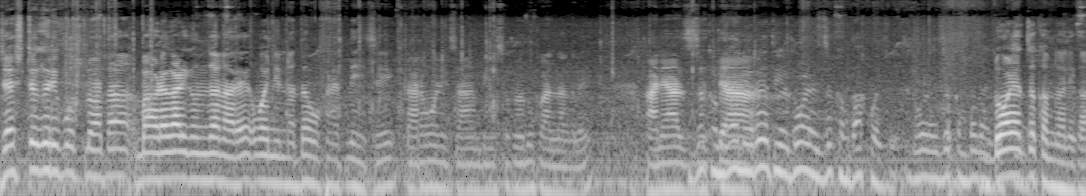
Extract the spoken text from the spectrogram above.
जस्ट घरी पोचलो आता बावड्या गाडी घेऊन जाणार आहे. वहिनींना दवाखान्यात न्यायचंय. कारण अंग बिंग सगळं दुखायला लागलंय. आणि आज जखम त्या डोळ्यात जखम दाखवायची. डोळ्यात जखम बघायची. डोळ्यात जखम झाली का?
